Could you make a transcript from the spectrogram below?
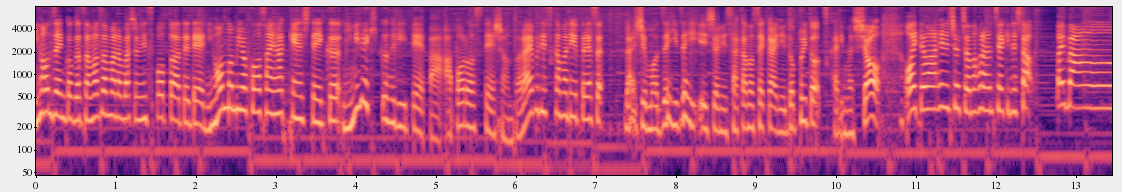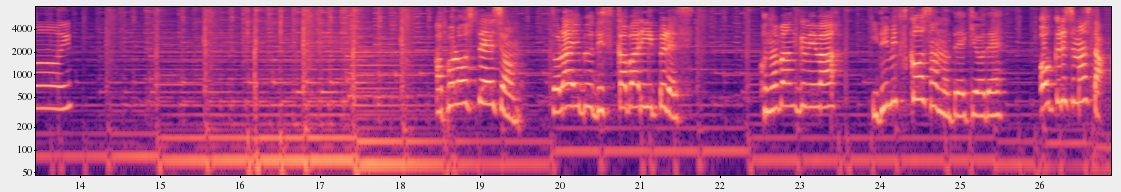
日本全国さまざまな場所にスポット当てて日本の魅力を再発見していく耳で聞くフリーペーパーアポロステーションドライブディスカバリープレス。来週もぜひぜひ一緒に坂の世界にどっぷりと浸かりましょう。お相手は編集長のホラン千秋でした。バイバーイ。アポロステーションドライブディスカバリープレス。この番組は出光興産の提供でお送りしました。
